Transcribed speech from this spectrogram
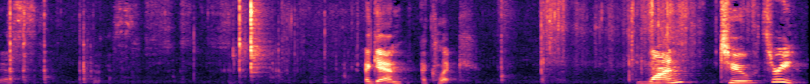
this. Again, a click. One, two, three.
